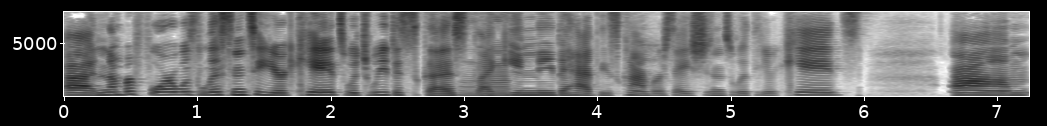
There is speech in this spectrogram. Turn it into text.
Uh, number four was listen to your kids, which we discussed. Mm-hmm. Like you need to have these conversations with your kids. Um,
